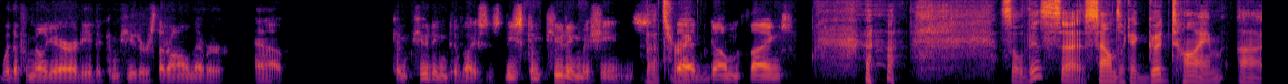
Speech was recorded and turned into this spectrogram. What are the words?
with a familiarity to computers that I'll never have. computing devices, these computing machines. That's right. Dumb things. so this uh, sounds like a good time. Uh,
